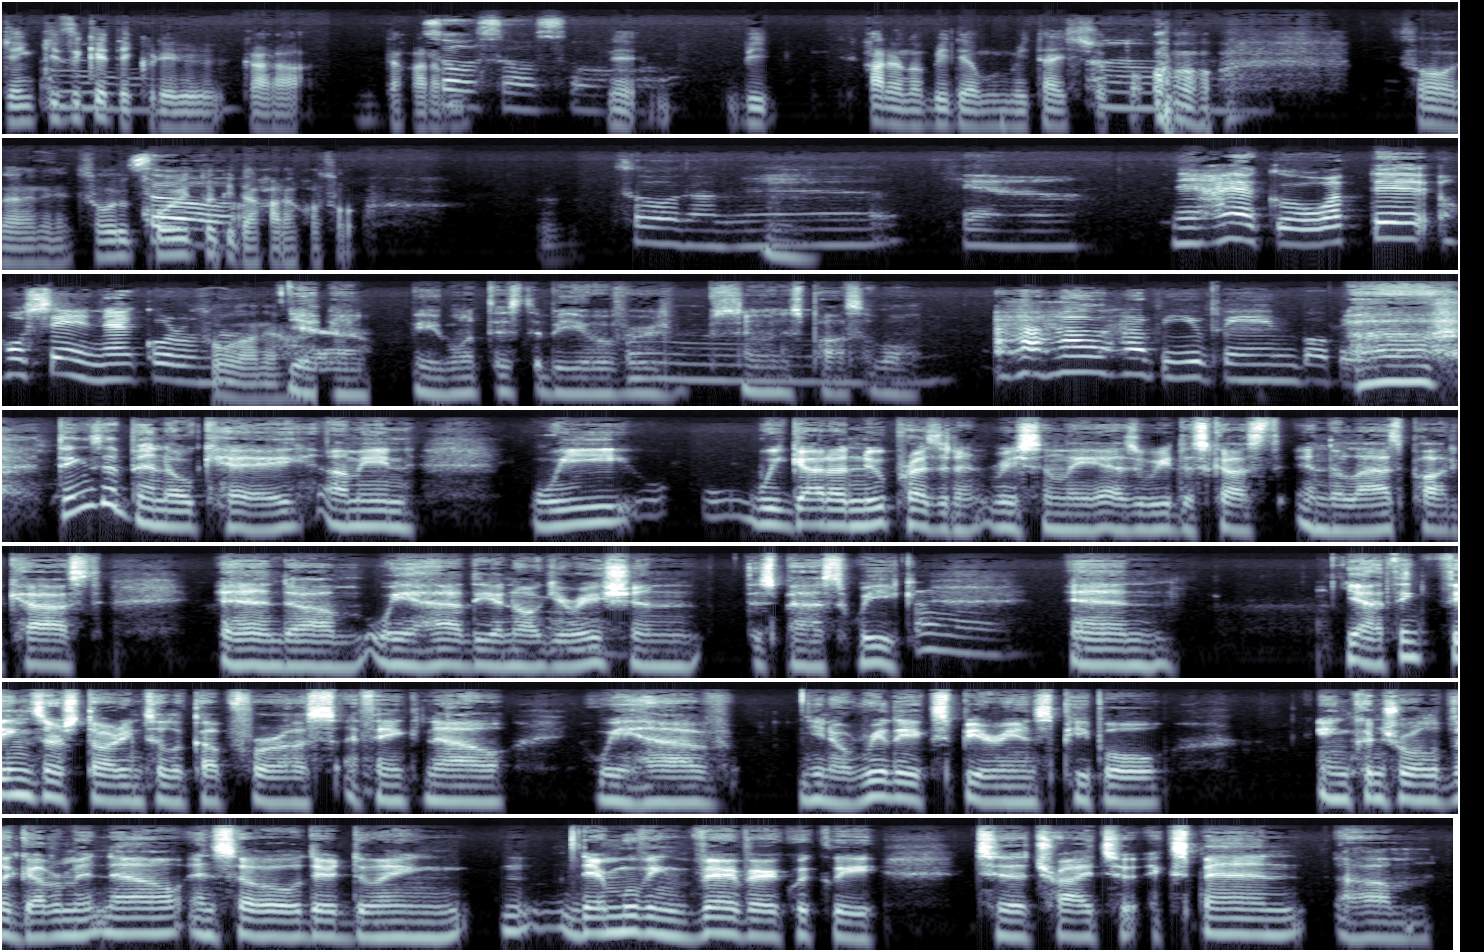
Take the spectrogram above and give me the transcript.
元気づけてくれるから、だからそう、そうそう。ねビ彼のビデオも見たいし、ちょっと。うんそうだよね。そういう、こういう時だからこそ。そうだね。Yeah. ね、早く終わってほしいね、コロナ。そうだね。Yeah, we want this to be over as soon as Mm. possible. How have you been, Bobby? Uh, things have been okay. I mean, we we got a new president recently, as we discussed in the last podcast, and um, we had the inauguration this past week, Mm. and yeah, I think things are starting to look up for us. I think now we have you know really experienced people in control of the government now, and so they're doing they're moving very very quickly to try to expand. Um,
